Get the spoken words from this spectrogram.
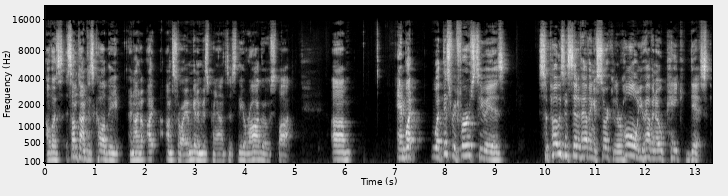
although sometimes it's called the, and I don't, I, I'm sorry, I'm going to mispronounce this, the Arago spot. Um, and what, what this refers to is, suppose instead of having a circular hole, you have an opaque disk.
